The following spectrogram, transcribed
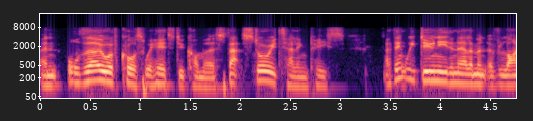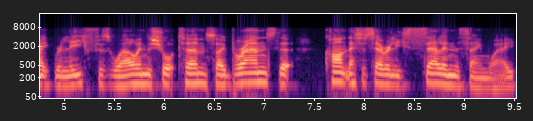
and although of course we're here to do commerce that storytelling piece i think we do need an element of light relief as well in the short term. So brands that can't necessarily sell in the same way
